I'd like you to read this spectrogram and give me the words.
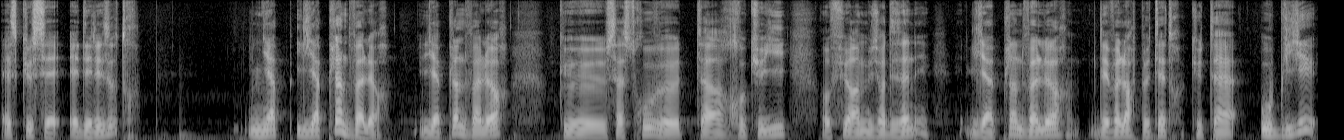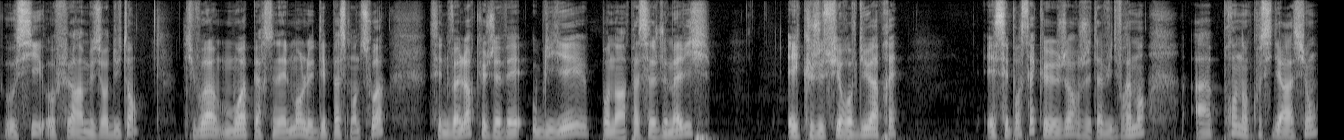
Est-ce que c'est aider les autres? Il y, a, plein de valeurs. Il y a plein de valeurs que ça se trouve, euh, tu as recueilli au fur et à mesure des années. Il y a plein de valeurs, des valeurs peut-être que tu as oubliées aussi au fur et à mesure du temps. Tu vois, moi personnellement, le dépassement de soi, c'est une valeur que j'avais oubliée pendant un passage de ma vie et que je suis revenu après. Et c'est pour ça que, genre, je t'invite vraiment à prendre en considération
